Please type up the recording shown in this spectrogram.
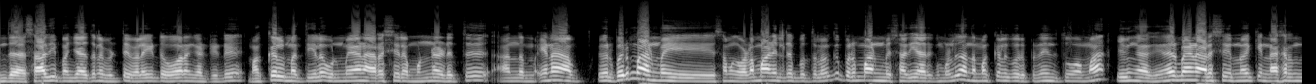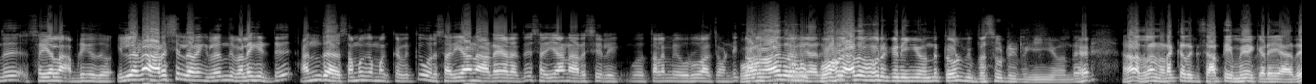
இந்த சாதி பஞ்சாயத்துல விட்டு விலகிட்டு ஓரம் கட்டிட்டு மக்கள் மத்தியில உண்மையான அரசியலை முன்னெடுத்து அந்த ஏன்னா இவர் பெரும்பான்மை சமூக வட மாநிலத்தை பொறுத்தளவுக்கு பெரும்பான்மை சாதியா இருக்கும் பொழுது அந்த மக்களுக்கு ஒரு பிரதிநிதித்துவமா இவங்க நேர்மையான அரசியல் நோக்கி நகர்ந்து செய்யலாம் அப்படிங்கிறது. இல்லைன்னா அரசியல் அரங்கிலிருந்து விலகிட்டு அந்த சமூக மக்களுக்கு ஒரு சரியான அடையாளத்தை சரியான அரசியலை தலைமையை உருவாக்க வேண்டிய போகாத ஊருக்கு நீங்க வந்து டோல்பி பஸ் விட்டுட்டு இருக்கீங்க வந்து. அதனால அதெல்லாம் நடக்கிறதுக்கு சாத்தியமே கிடையாது.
